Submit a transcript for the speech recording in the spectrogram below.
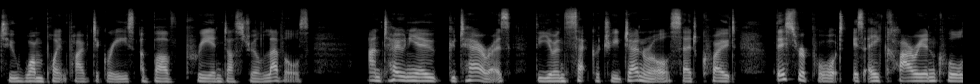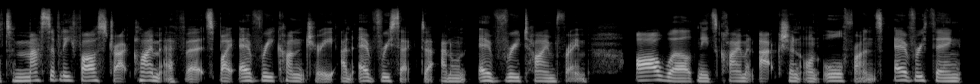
to 1.5 degrees above pre industrial levels. Antonio Guterres, the UN Secretary General, said, quote, This report is a clarion call to massively fast track climate efforts by every country and every sector and on every time frame. Our world needs climate action on all fronts, everything,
